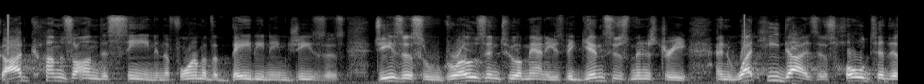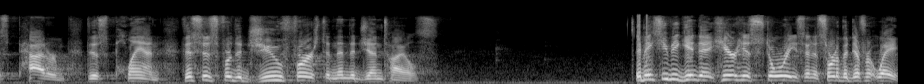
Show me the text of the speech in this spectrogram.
God comes on the scene in the form of a baby named Jesus. Jesus grows into a man. He begins his ministry. And what he does is hold to this pattern, this plan. This is for the Jew first and then the Gentiles. It makes you begin to hear his stories in a sort of a different way.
